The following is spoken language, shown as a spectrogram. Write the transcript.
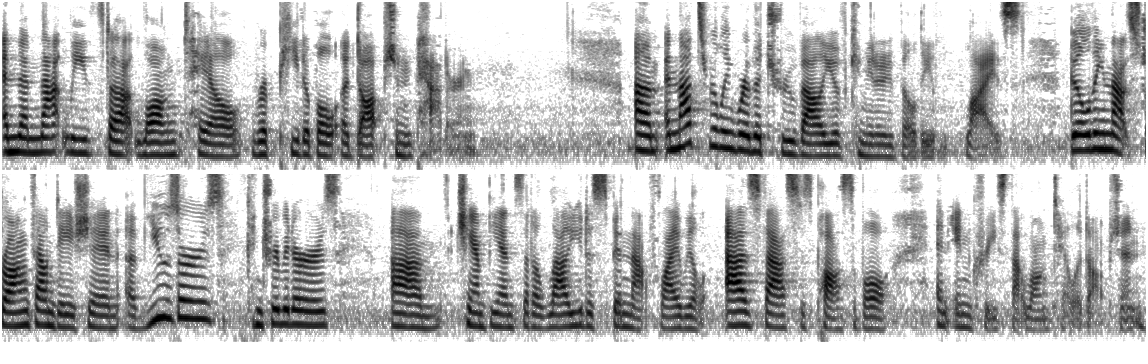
And then that leads to that long tail repeatable adoption pattern. Um, and that's really where the true value of community building lies. Building that strong foundation of users, contributors, um, champions that allow you to spin that flywheel as fast as possible and increase that long tail adoption.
